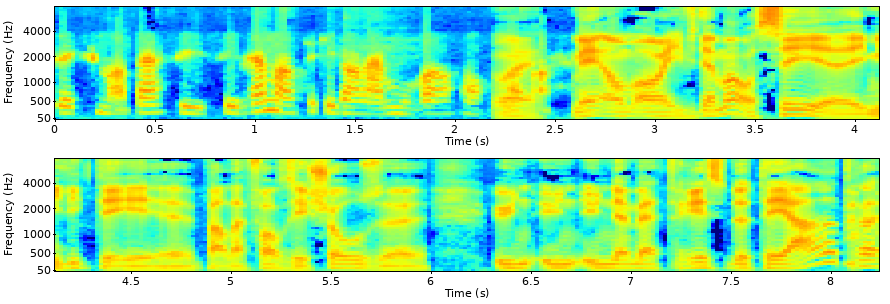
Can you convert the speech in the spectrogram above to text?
documentaire. C'est vraiment ça qui est dans la mouvance en ouais. Mais on, on, évidemment, on sait, euh, Émilie, que tu es, euh, par la force des choses, euh, une, une, une, amatrice de théâtre.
